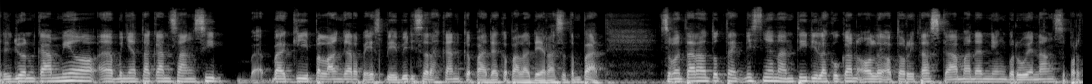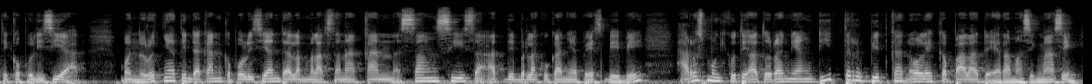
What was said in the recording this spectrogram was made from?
Ridwan Kamil e, menyatakan sanksi bagi pelanggar PSBB diserahkan kepada kepala daerah setempat. Sementara untuk teknisnya nanti dilakukan oleh otoritas keamanan yang berwenang seperti kepolisian. Menurutnya tindakan kepolisian dalam melaksanakan sanksi saat diberlakukannya PSBB harus mengikuti aturan yang diterbitkan oleh kepala daerah masing-masing.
